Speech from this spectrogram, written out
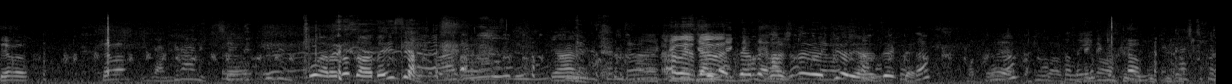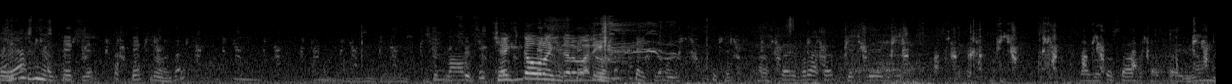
Devam. Devam. Bu arada dağdayız ya. Yani. Evet evet. Karşıda ötüyor yani zevkle. Noktalayıp Tamam. buraya Bekle. Bekle orada. Keklik avına gidelim Ali. Bekle orada. Hastayı bırakın. Keçiye gidiyor. Fazlası sabit hastayı. Yan mı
